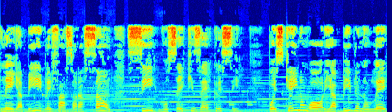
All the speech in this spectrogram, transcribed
Leia a Bíblia e faça oração se você quiser crescer. Pois quem não ore e a Bíblia não lê,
